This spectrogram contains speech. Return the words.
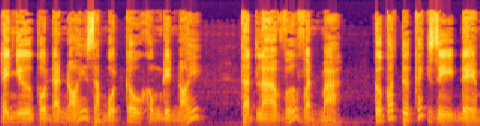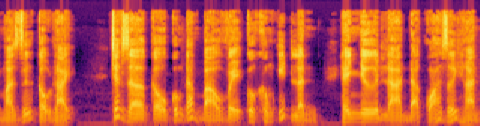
Hình như cô đã nói ra một câu không nên nói. Thật là vớ vẩn mà. Cậu có tư cách gì để mà giữ cậu lại? Trước giờ cậu cũng đã bảo vệ cô không ít lần, hình như là đã quá giới hạn.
